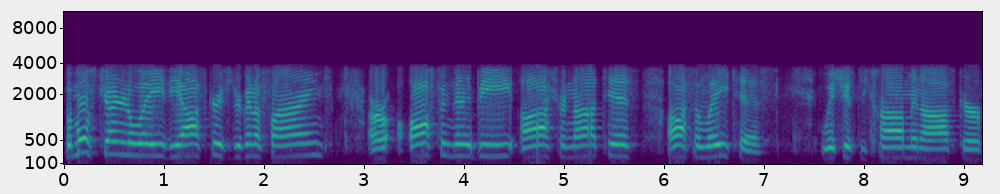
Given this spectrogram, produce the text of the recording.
But most generally, the Oscars you're going to find are often going to be Astronotus ocellatus, which is the common Oscar.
